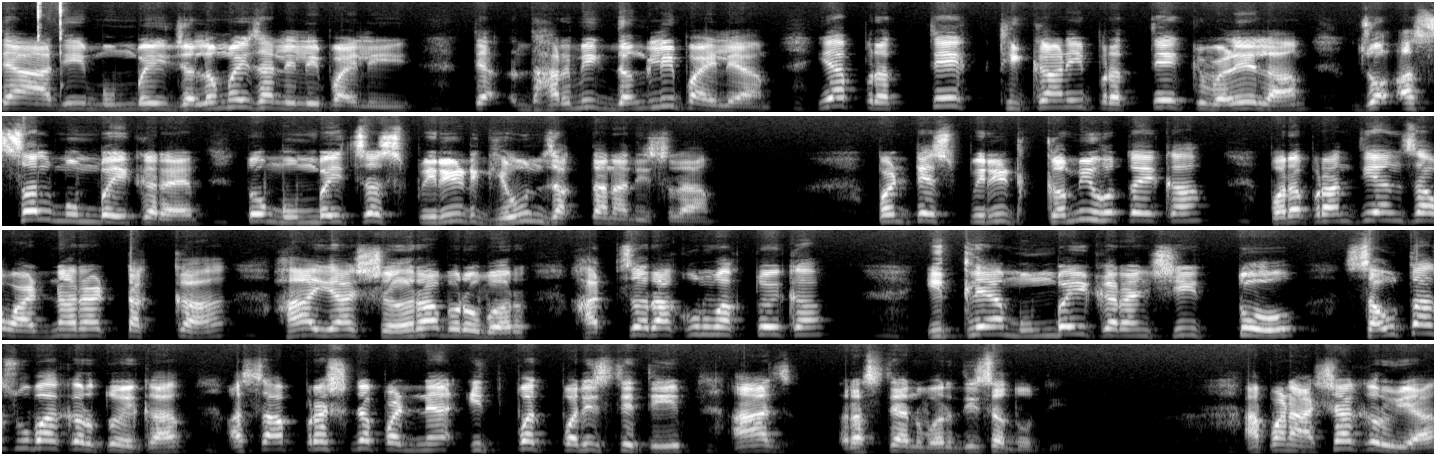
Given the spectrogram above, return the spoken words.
त्याआधी मुंबई जलमय झालेली पाहिली त्या धार्मिक दंगली पाहिल्या. या प्रत्येक ठिकाणी प्रत्येक वेळेला जो अस्सल मुंबईकर आहे तो मुंबईचं स्पिरिट घेऊन जगताना दिसला. पण ते स्पिरिट कमी होतंय का? परप्रांतीयांचा वाढणारा टक्का हा या शहराबरोबर हातचं राखून वागतोय का? इथल्या मुंबईकरांशी तो सौतास उभा करतोय का? असा प्रश्न पडण्या इतपत परिस्थिती आज रस्त्यांवर दिसत होती. आपण आशा करूया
